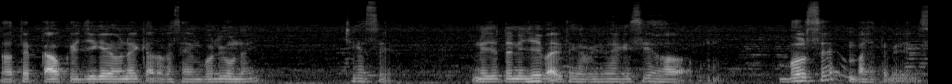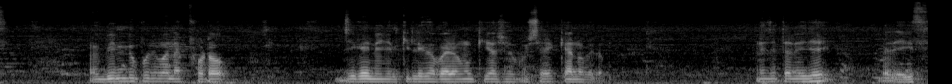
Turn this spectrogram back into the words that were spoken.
তো অতএব কাউকে জিগেও নাই, কারও কাছে আমি বলিও নাই। ঠিক আছে? নিজেরটা নিজেই বাড়ি থেকে বের হয়ে গেছি। হ বলছে, বাসাতে বেরিয়ে গেছি। বিন্দু পরিমাণ ফটো জিগাই নিজের কি লেখা বেরামো কি আসে বসে কেন বেরাবো নিজেরটা নিজেই বেরিয়ে গেছি।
